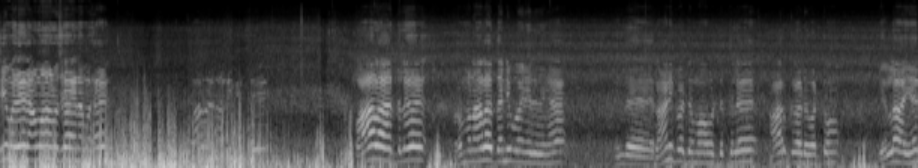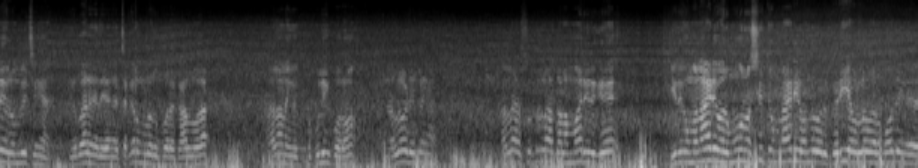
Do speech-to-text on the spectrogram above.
ராமானுஜாய நமக. பாலா நடைக்கிட்டு பாலாத்தில் ரொம்ப நாளாக தண்ணி போயின்னு இந்த ராணிப்பேட்டை மாவட்டத்தில் ஆற்காடு வட்டம் எல்லா ஏரியும் ரொம்பிச்சுங்க. இங்கே பாருங்க இது எங்கள் சக்கரமுள்ளூர் போகிற கால்வா. அதெல்லாம் நாங்கள் இப்போ குளிக்க போகிறோம் நல்லோடு இல்லைங்க நல்லா சுற்றுலாத்தலம் மாதிரி இருக்குது இதுக்கு முன்னாடி ஒரு மூணு வருஷத்துக்கு முன்னாடி வந்து ஒரு பெரிய உள்ள வரும்போது இங்கே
